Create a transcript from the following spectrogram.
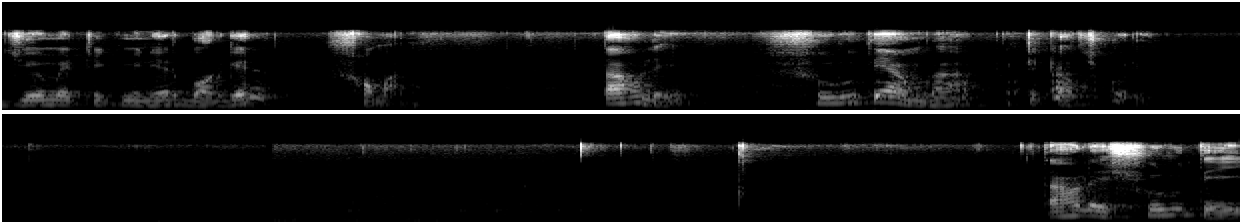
জিওমেট্রিক মিনের বর্গের সমান। তাহলে শুরুতে আমরা একটি কাজ করি। তাহলে শুরুতেই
